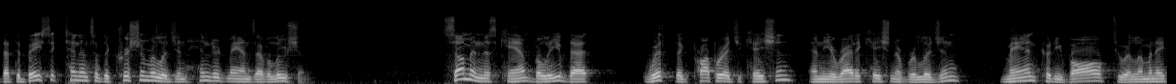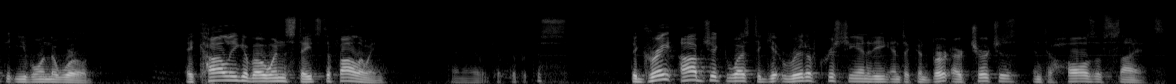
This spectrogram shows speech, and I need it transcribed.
that the basic tenets of the Christian religion hindered man's evolution. Some in this camp believed that with the proper education and the eradication of religion, man could evolve to eliminate the evil in the world. A colleague of Owen states the following, and I haven't kept up with this. The great object was to get rid of Christianity and to convert our churches into halls of science.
